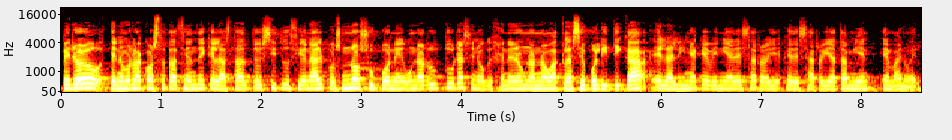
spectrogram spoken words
pero tenemos la constatación de que el Estado institucional pues, no supone una ruptura, sino que genera una nueva clase política en la línea que venía que desarrolla también Emanuel.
